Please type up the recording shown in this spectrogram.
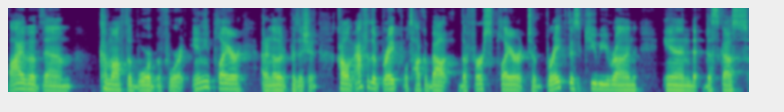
five of them come off the board before any player at another position. Colm after the break, we'll talk about the first player to break this QB run and discuss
